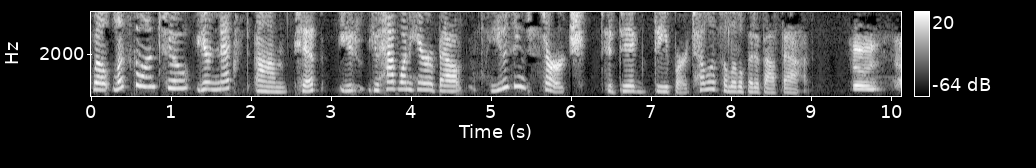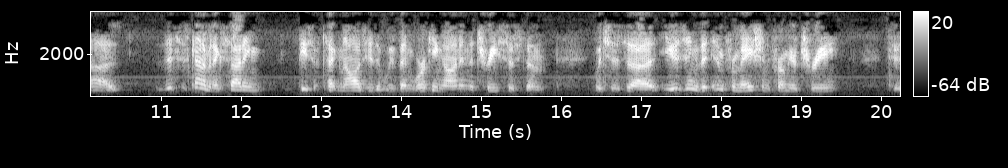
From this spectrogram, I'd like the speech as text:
Well, let's go on to your next um, tip. You you have one here about using search to dig deeper. Tell us a little bit about that. So uh, this is kind of an exciting piece of technology that we've been working on in the tree system, which is uh, using the information from your tree to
